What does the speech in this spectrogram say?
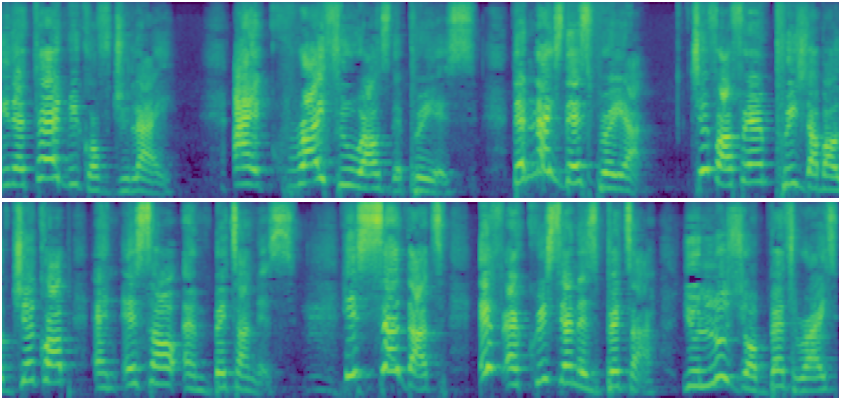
in the third week of July. I cried throughout the prayers. The next day's prayer, Chief Afrain preached about Jacob and Esau and bitterness. He said that if a Christian is bitter, you lose your birthright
